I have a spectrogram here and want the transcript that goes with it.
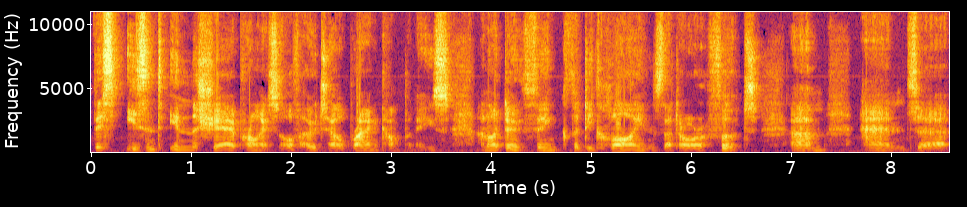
this isn't in the share price of hotel brand companies, and I don't think the declines that are afoot um, and uh,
